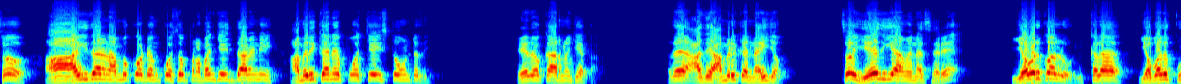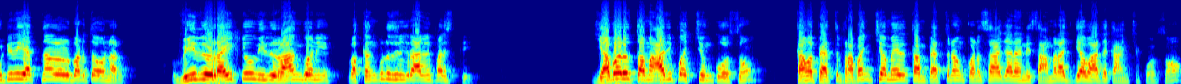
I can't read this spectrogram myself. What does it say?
సో ఆ ఆయుధాలను అమ్ముకోవడం కోసం ప్రపంచ యుద్ధాలని అమెరికానే ప్రోత్సహిస్తూ ఉంటుంది. ఏదో కారణం చేత. అదే అదే అమెరికా నైజం. సో ఏది ఏమైనా సరే ఎవరికి వాళ్ళు ఇక్కడ ఎవరు కుటీర యత్నాలు పడుతూ ఉన్నారు. వీళ్ళు రైటు వీళ్ళు రాంగు అని ఒక కంక్లూజన్కి రాలని పరిస్థితి. ఎవరు తమ ఆధిపత్యం కోసం తమ పెత్త ప్రపంచం మీద తమ పెత్తనం కొనసాగాలనే సామ్రాజ్యవాద కాంక్ష కోసం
